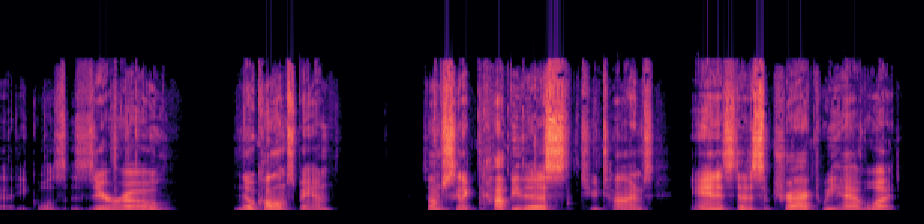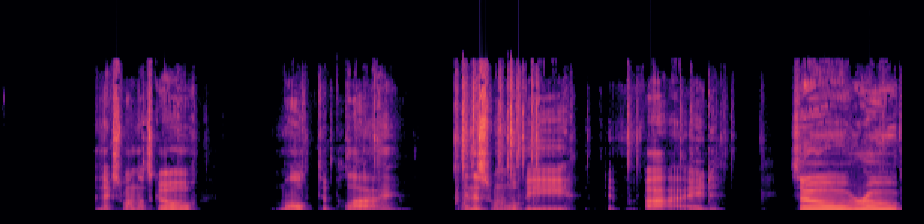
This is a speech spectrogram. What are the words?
uh, equals zero, no column span. So I'm just going to copy this two times, and instead of subtract, we have what? The next one, let's go multiply, and this one will be divide. So row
